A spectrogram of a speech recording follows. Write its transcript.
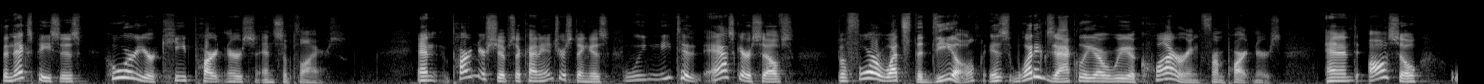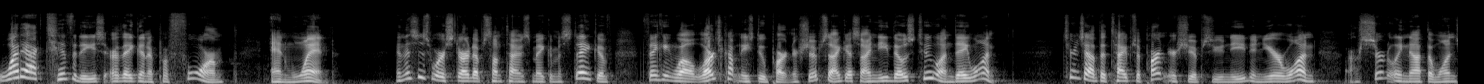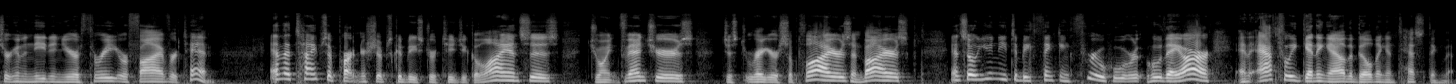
The next piece is who are your key partners and suppliers? And partnerships are kind of interesting is we need to ask ourselves before what's the deal is what exactly are we acquiring from partners? And also, what activities are they going to perform and when? And this is where startups sometimes make a mistake of thinking, well, large companies do partnerships. I guess I need those too on day one. Turns out the types of partnerships you need in year one are certainly not the ones you're going to need in year three or five or 10. And the types of partnerships could be strategic alliances, joint ventures, just regular suppliers and buyers. And so you need to be thinking through who, who they are and actually getting out of the building and testing them.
